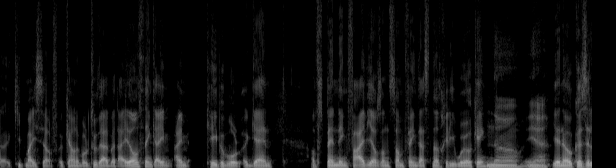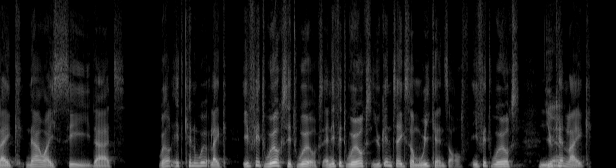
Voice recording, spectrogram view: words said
uh, keep myself accountable to that, but I don't think I'm, I'm capable again of spending five years on something that's not really working No, yeah. you know because like now i see that well it can work like if it works it works and if it works you can take some weekends off if it mm, works you Yeah. can like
